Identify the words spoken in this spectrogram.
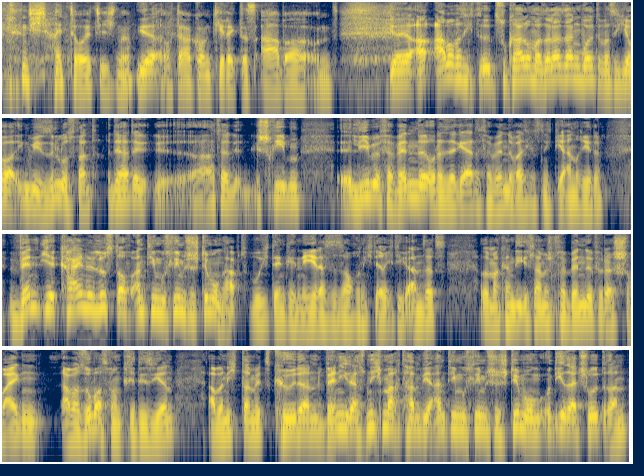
nicht eindeutig, ne? Ja. Auch da kommt direkt das Aber und Ja, ja, aber was ich äh, zu Carlo Masala sagen wollte, was ich aber irgendwie sinnlos fand, der hatte, äh, hatte geschrieben, äh, liebe Verbände oder sehr geehrte Verbände, weiß ich jetzt nicht die Anrede, wenn ihr keine Lust auf antimuslimische Stimmung habt, wo ich denke, nee, das ist auch nicht der richtige Ansatz. Also man kann die islamischen Verbände für das Schweigen aber sowas von kritisieren, aber nicht damit ködern, wenn ihr das nicht macht, haben wir antimuslimische Stimmung und ihr seid schuld dran.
